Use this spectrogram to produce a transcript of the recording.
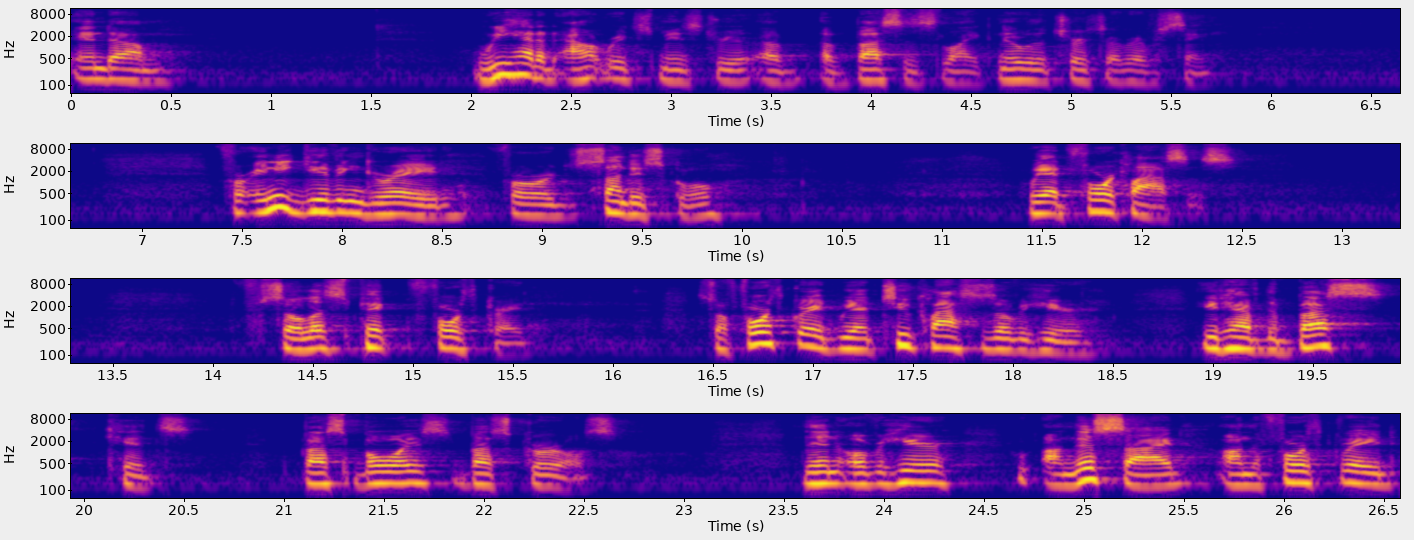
And um, we had an outreach ministry of, of buses like no other church I've ever seen. For any given grade for Sunday school, we had four classes. So let's pick fourth grade. So, fourth grade, we had two classes over here. You'd have the bus kids, bus boys, bus girls. Then over here on this side, on the fourth grade,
